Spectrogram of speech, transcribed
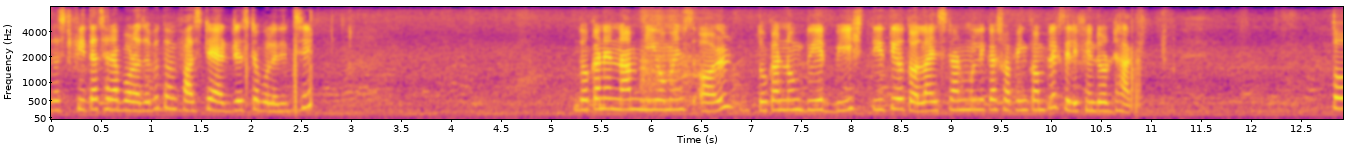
জাস্ট ফিতা ছাড়া পরা যাবে। তো আমি ফার্স্টে অ্যাড্রেসটা বলে দিচ্ছি। দোকানের নাম নিওমেন্স অল দোকান নং দুইয়ের বিশ, তৃতীয় তলা স্টান Mallika shopping complex elephant road Dhaka. তো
